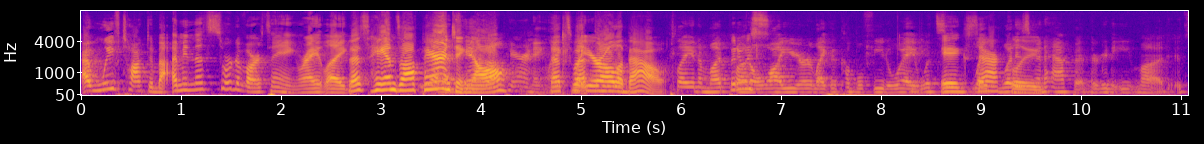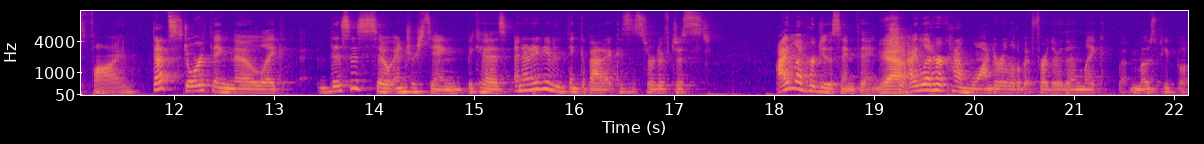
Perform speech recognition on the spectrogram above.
And we've talked about. I mean, that's sort of our thing, right? Like that's hands off parenting, hands-off y'all. Parenting. Like, That's let what you're all about. Play in a mud But puddle was- while you're like a couple feet away. What's Like, what Exactly. is going to happen? They're going to eat mud. It's fine. that store thing though like this is so interesting because and i didn't even think about it because it's sort of just i let her do the same thing Yeah. She- i let her kind of wander a little bit further than like most people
